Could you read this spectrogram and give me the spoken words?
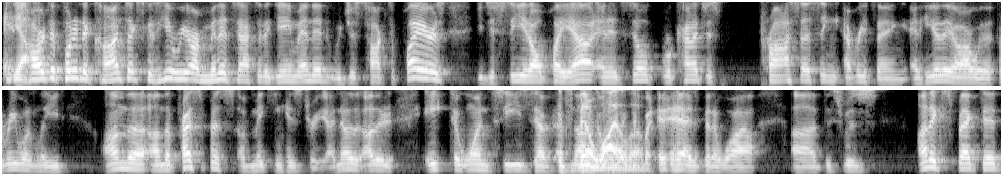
it's yeah. hard to put into context because here we are minutes after the game ended. We just talked to players. You just see it all play out. And it's still, we're kind of just processing everything. And here they are with a 3 1 lead on the on the precipice of making history. I know the other eight to one seeds have. have it's been a while though, but it has been a while. Uh, this was unexpected.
